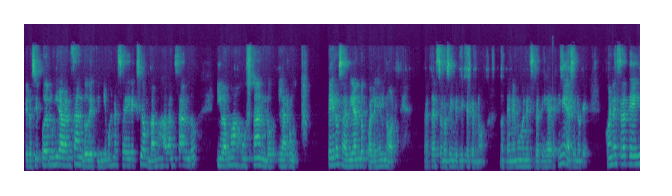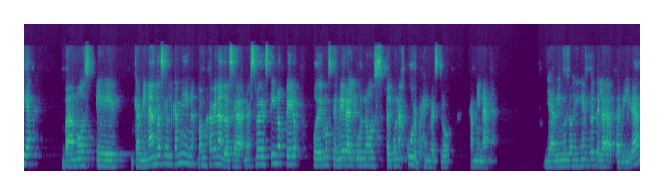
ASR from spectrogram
pero sí podemos ir avanzando, definimos nuestra dirección, vamos avanzando y vamos ajustando la ruta, pero sabiendo cuál es el norte. ¿verdad? Eso no significa que no, no tenemos una estrategia definida, sino que con la estrategia vamos eh, caminando hacia el camino, vamos caminando hacia nuestro destino, pero podemos tener algunos, algunas curvas en nuestro caminar. Ya vimos los ejemplos de la adaptabilidad,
